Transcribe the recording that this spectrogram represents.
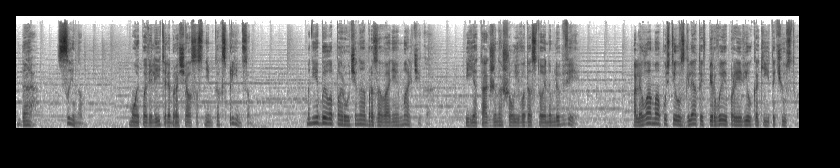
«Да, сыном. Мой повелитель обращался с ним как с принцем. Мне было поручено образование мальчика, и я также нашел его достойным любви». Алилама опустил взгляд и впервые проявил какие-то чувства.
